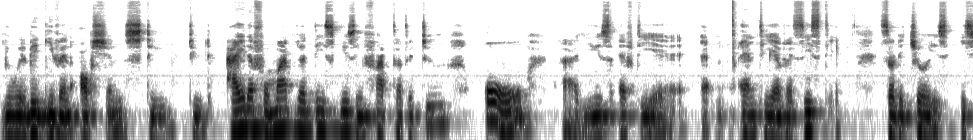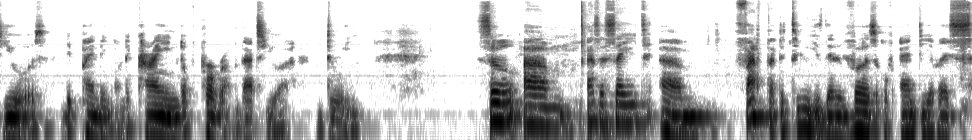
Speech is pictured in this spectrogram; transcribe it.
you will be given options to to either format your disk using FAT32 or uh, use FTA, uh, NTFS system. So the choice is yours depending on the kind of program that you are doing. So, um, as I said, um, FAT32 is the reverse of NTFS,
